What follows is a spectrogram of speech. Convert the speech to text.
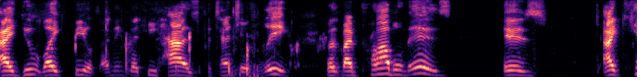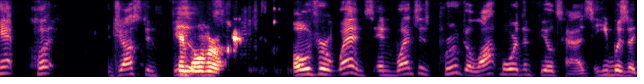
I do like Fields. I think that he has potential in the league. But my problem is, is I can't put Justin Fields over. over Wentz, and Wentz has proved a lot more than Fields has. He was a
